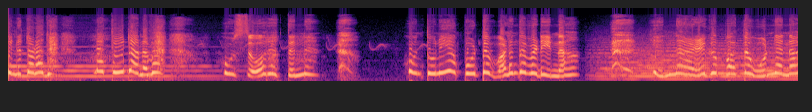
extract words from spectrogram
என்ன தொடாத. நான் தீட்டானவ. உன் சோற தின்னு உன் துணிய போட்டு வளர்ந்தவடின்னா. என்ன அழகு பார்த்த உன்னனா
